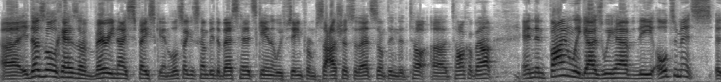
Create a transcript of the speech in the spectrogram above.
uh, it does look like it has a very nice face scan. It looks like it's going to be the best head scan that we've seen from Sasha, so that's something to ta- uh, talk about. And then finally, guys, we have the Ultimate uh,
